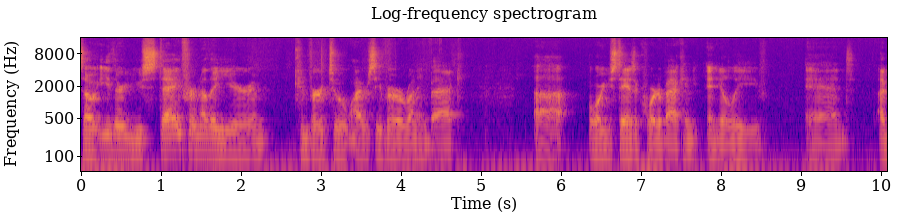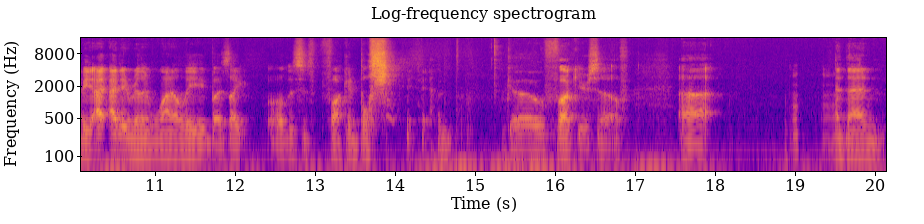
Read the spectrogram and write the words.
So either you stay for another year and convert to a wide receiver or running back, uh, or you stay as a quarterback and, and you leave. And I mean, I, I didn't really want to leave, but it's like, well, this is fucking bullshit. Go fuck yourself. Uh, and then,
